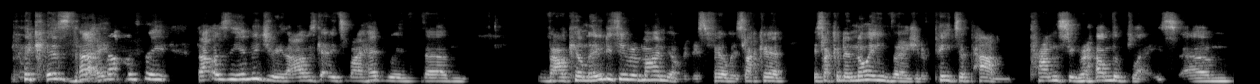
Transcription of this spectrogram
because that, Right. that was the that was the imagery that I was getting into my head with um, Val Kilmer. Who does he remind me of in this film? It's like a it's like an annoying version of Peter Pan prancing around the place, um,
